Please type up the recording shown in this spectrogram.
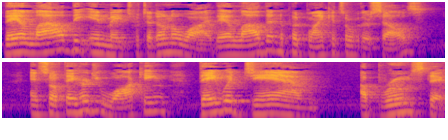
they allowed the inmates, which I don't know why, they allowed them to put blankets over their cells. And so if they heard you walking, they would jam a broomstick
